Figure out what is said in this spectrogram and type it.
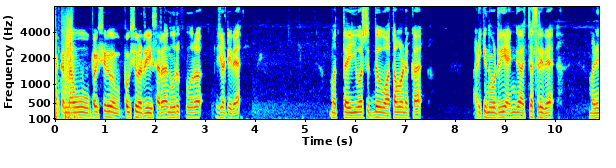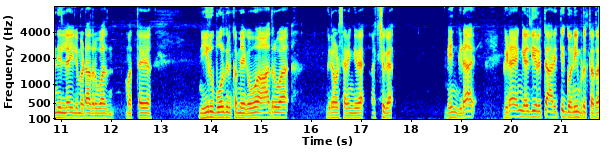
ಯಾಕಂದ್ರೆ ನಾವು ಉಪಯೋಗಿಸಿರೋ ಉಪಯೋಗಿಸಿವಲ್ರಿ ಈಗ ಸರ ನೂರಕ್ಕೆ ನೂರು ರಿಸಲ್ಟ್ ಇದೆ. ಮತ್ತು ಈ ವರ್ಷದ್ದು ವಾತಾವರಣಕ್ಕೆ ಅಡಿಕೆ ನೋಡ್ರಿ, ಹೆಂಗೆ ಹಚ್ಚ ಹಸ್ರಿದೆ ಮಳೆನಿಲ್ಲ, ಇಲ್ಲಿ ಮಠ ಆದ್ರವ ಮತ್ತು ನೀರು ಬೋರ್ದಿನ ಕಮ್ಮಿ ಆಗ್ಯಾವ ಗಿಡ ಗಿಡಗಳು ಸರಿಯಂಗಿದೆ ಹಚ್ಚಗೆ. ಮೇನ್ ಗಿಡ ಗಿಡ ಹೆಂಗೆ ಎಲ್ದಿ ಇರುತ್ತೆ, ಆ ರೀತಿ ಗೊನಿ ಬಿಡುತ್ತದ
